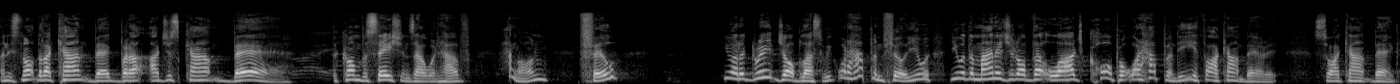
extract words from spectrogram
And it's not that I can't beg, but I, I just can't bear the conversations I would have. Hang on, Phil, you had a great job last week. What happened, Phil? You were, you were the manager of that large corporate. What happened? He thought, I can't bear it, so I can't beg.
